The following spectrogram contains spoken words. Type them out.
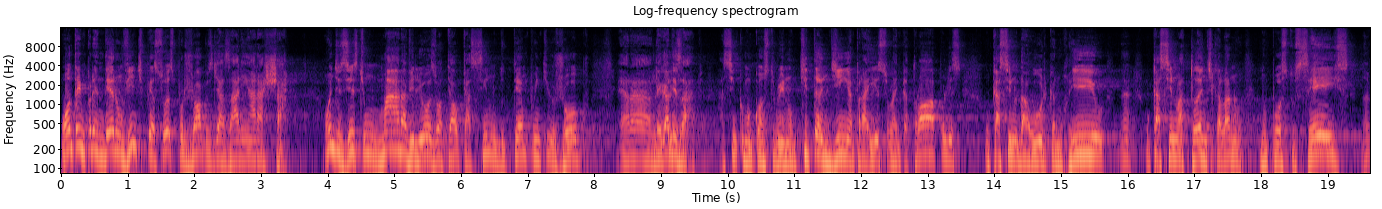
Ontem prenderam 20 pessoas por jogos de azar em Araxá, onde existe um maravilhoso hotel cassino do tempo em que o jogo era legalizado assim como construíram um quitandinha para isso lá em Petrópolis, o Cassino da Urca no Rio, né? o Cassino Atlântica lá no, no posto 6. Né?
